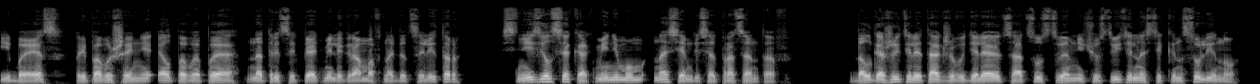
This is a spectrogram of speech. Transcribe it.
ИБС при повышении ЛПВП на 35 мг на децилитр снизился как минимум на 70%. Долгожители также выделяются отсутствием нечувствительности к инсулину,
